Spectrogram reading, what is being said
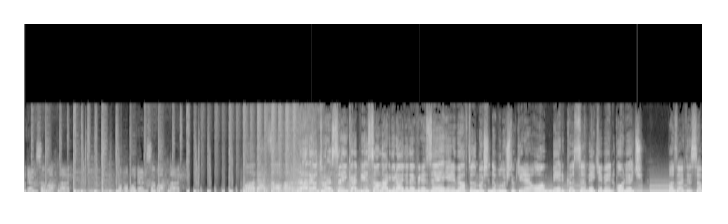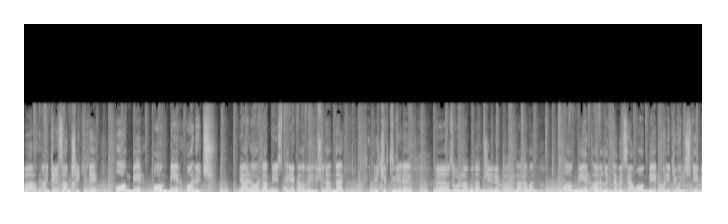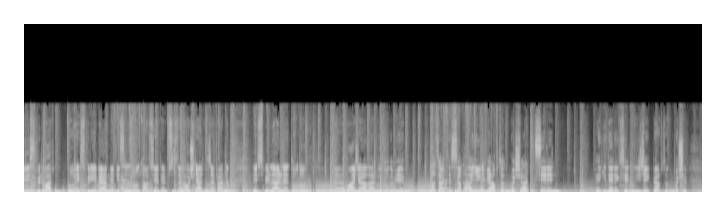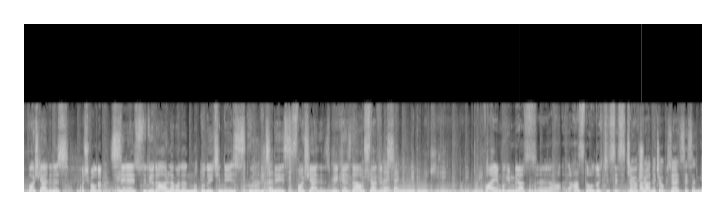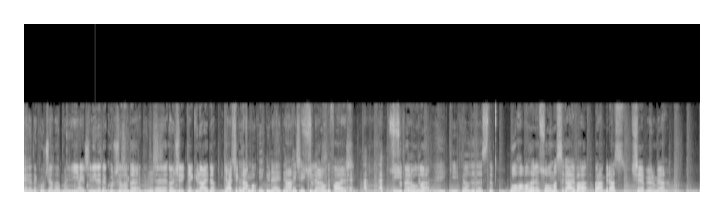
Modern Sabahlar. Modern Sabahlar. Radyo Turası İyi Kalp İnsanlar Günaydın hepinize. Yeni bir haftanın başında buluştuk yine. 11 Kasım 2013 Pazartesi sabahı. Enteresan bir şekilde 11 11 13 yani oradan bir espri yakalamayı düşünenler kötü gene e, zorlanmadan bir şey yaparlar. Ama 11 Aralık'ta mesela 11 12 13 diye bir espri var. Bu espriyi beğenmediyseniz onu tavsiye ederim sizlere. Hoş geldiniz efendim. Esprilerle dolu e, maceralarla dolu bir pazartesi sabahı yeni bir haftanın başı artık serin ve giderek serinleyecek bir haftanın başı. Hoş geldiniz. Hoş bulduk. Sizleri stüdyoda ağırlamanın mutluluğu içindeyiz, gurur içindeyiz. Hoş geldiniz. Bir kez daha hoş geldiniz. Efendim ne demek? O ne demek? Fahir'in bugün biraz e, hasta olduğu için sesi çatladı. Yok şu anda çok güzel sesin. Gene de kurcalamayı Yine, tercih yine de kurcaladı. Ee, öncelikle günaydın. Gerçekten bu... Öncelikle günaydın. Hah, Teşekkürler. Süper oldu Fahir. Süper oldu. Keyifli oldu dostum. Bu havaların soğuması galiba ben biraz şey yapıyorum ya.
